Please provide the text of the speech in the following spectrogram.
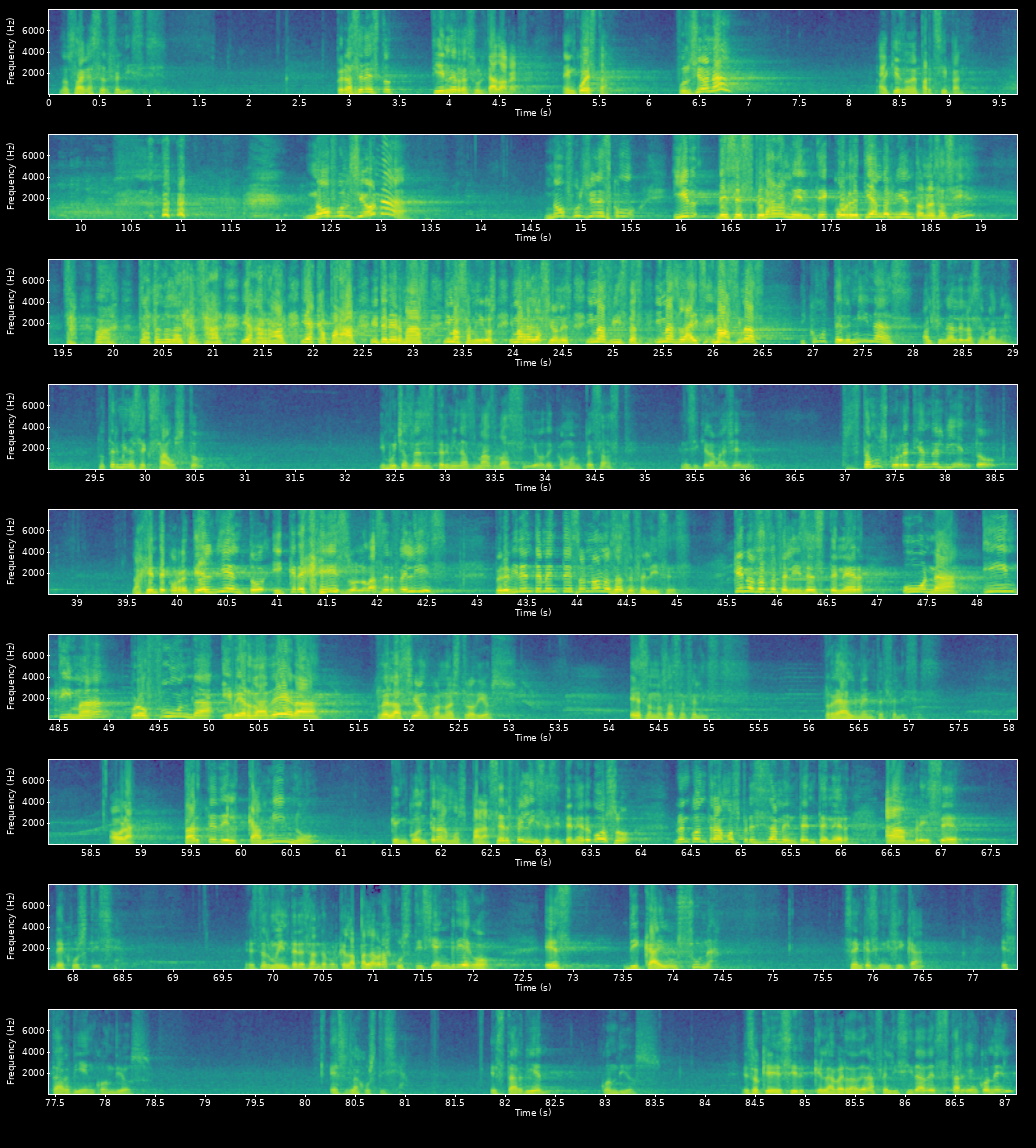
nos haga ser felices. Pero hacer esto tiene resultado. A ver, Encuesta. ¿Funciona? Aquí es donde participan. no funciona. No funciona. Es como ir desesperadamente correteando el viento, ¿no es así? Tratando de alcanzar y agarrar y acaparar y tener más y más amigos y más relaciones y más vistas y más likes y más y más. ¿Y cómo terminas al final de la semana? ¿No terminas exhausto? Y muchas veces terminas más vacío de como empezaste, ni siquiera más lleno. Pues estamos correteando el viento. La gente corretea el viento y cree que eso lo va a hacer feliz. Pero evidentemente eso no nos hace felices. ¿Qué nos hace felices? Tener una íntima, profunda y verdadera relación con nuestro Dios. Eso nos hace felices, realmente felices. Ahora, parte del camino que encontramos para ser felices y tener gozo, lo encontramos precisamente en tener hambre y sed de justicia. Esto es muy interesante porque la palabra justicia en griego es dikaiosuna. ¿Saben qué significa? Estar bien con Dios. Eso es la justicia. Estar bien con Dios. Eso quiere decir que la verdadera felicidad es estar bien con Él.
